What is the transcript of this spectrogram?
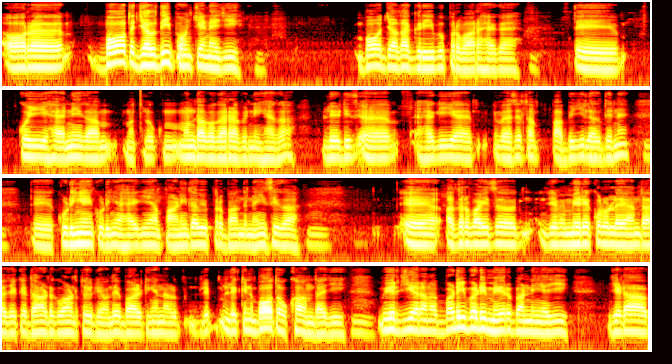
ਔਰ ਬਹੁਤ ਜਲਦੀ ਪਹੁੰਚੇ ਨੇ ਜੀ। ਬਹੁਤ ਜ਼ਿਆਦਾ ਗਰੀਬ ਪਰਿਵਾਰ ਹੈਗਾ ਹੈ ਤੇ ਕੋਈ ਹੈ ਨਹੀਂਗਾ ਮਤਲਬ ਮੁੰਡਾ ਵਗੈਰਾ ਵੀ ਨਹੀਂ ਹੈਗਾ। ਲੇਡੀਜ਼ ਹੈਗੀ ਹੈ ਵੈਸੇ ਤਾਂ ਭਾਬੀ ਜੀ ਲੱਗਦੇ ਨੇ ਤੇ ਕੁੜੀਆਂ ਹੀ ਕੁੜੀਆਂ ਹੈਗੀਆਂ ਪਾਣੀ ਦਾ ਵੀ ਪ੍ਰਬੰਧ ਨਹੀਂ ਸੀਗਾ। ਹੂੰ। ਅਦਰਵਾਈਜ਼ ਜਿਵੇਂ ਮੇਰੇ ਕੋਲੋਂ ਲੈ ਆਂਦਾ ਜੇ ਕਿ ਦਾੜ ਗਵਾਂਡ ਤੋਂ ਹੀ ਲਿਆਉਂਦੇ ਬਾਲਟੀਆਂ ਨਾਲ ਲੇ- ਲੇਕਿਨ ਬਹੁਤ ਔਖਾ ਹੁੰਦਾ ਜੀ। ਵੀਰ ਜੀ ਹਰਾਂ ਦਾ ਬੜੀ ਬੜੀ ਮਿਹਰਬਾਨੀ ਹੈ ਜੀ ਜਿਹੜਾ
